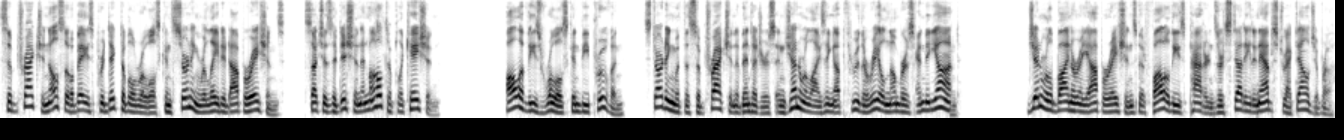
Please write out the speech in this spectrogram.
Subtraction also obeys predictable rules concerning related operations, such as addition and multiplication. All of these rules can be proven, starting with the subtraction of integers and generalizing up through the real numbers and beyond. General binary operations that follow these patterns are studied in abstract algebra.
